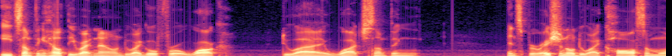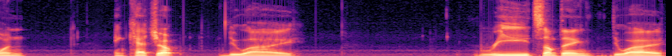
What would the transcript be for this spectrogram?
eat something healthy right now? Do I go for a walk? Do I watch something inspirational? Do I call someone and catch up? Do I read something? Do I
